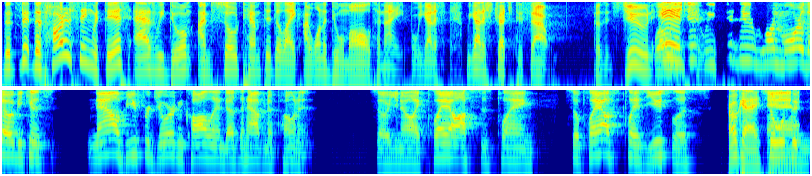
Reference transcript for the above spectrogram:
the, the the hardest thing with this, as we do them, I'm so tempted to like, I want to do them all tonight, but we gotta we gotta stretch this out because it's June Well, and we should we should do one more though because now Buford Jordan call-in doesn't have an opponent. So you know, like playoffs is playing. So playoffs plays useless. okay, so we'll do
